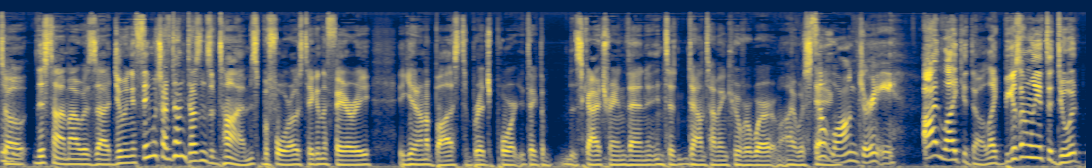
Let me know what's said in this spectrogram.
So this time I was uh, doing a thing which I've done dozens of times before. I was taking the ferry. You get on a bus to Bridgeport. You take the, the SkyTrain then into downtown Vancouver where I was staying. It's a long journey. I like it though. Like because I only have to do it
